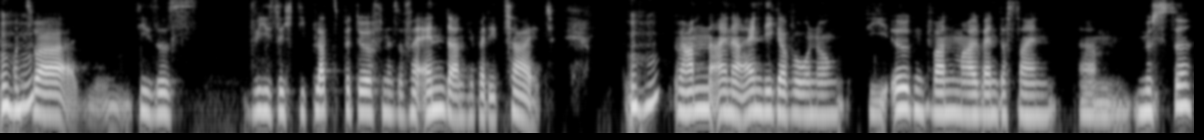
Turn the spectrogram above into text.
Mhm. Und zwar dieses, wie sich die Platzbedürfnisse verändern über die Zeit. Mhm. Wir haben eine Einliegerwohnung, die irgendwann mal, wenn das sein ähm, müsste,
